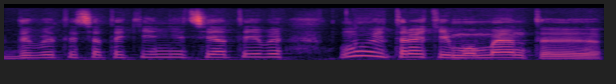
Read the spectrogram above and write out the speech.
дивитися такі ініціативи. Ну і третій момент. Е,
